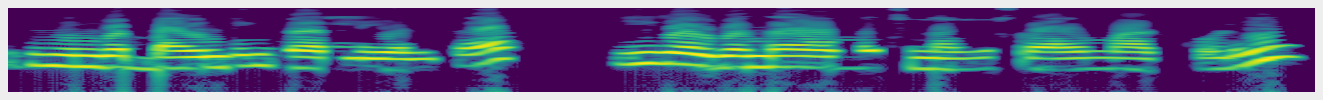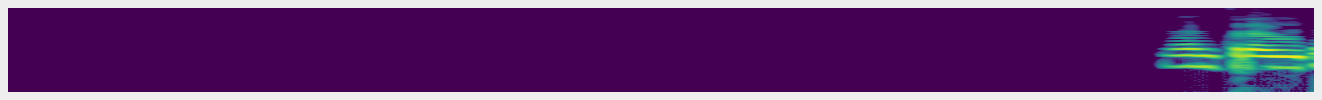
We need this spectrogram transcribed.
ಇದು ನಿಮ್ಗೆ ಬೈಂಡಿಂಗ್ ಬರಲಿ ಅಂತ. ಈಗ ಇದನ್ನ ಒಮ್ಮೆ ಚೆನ್ನಾಗಿ ಫ್ರೈ ಮಾಡ್ಕೊಳ್ಳಿ. ನಂತರ ಈಗ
